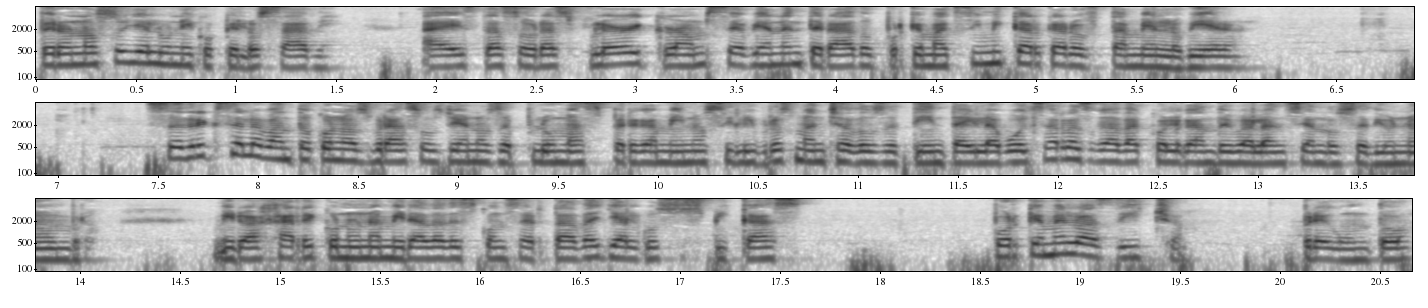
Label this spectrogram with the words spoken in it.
Pero no soy el único que lo sabe. A estas horas Fleur y Crumb se habían enterado porque Maxim y Karkaroff también lo vieron. Cedric se levantó con los brazos llenos de plumas, pergaminos y libros manchados de tinta y la bolsa rasgada colgando y balanceándose de un hombro. Miró a Harry con una mirada desconcertada y algo suspicaz. ¿Por qué me lo has dicho? preguntó.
